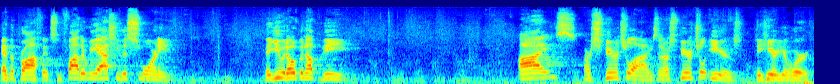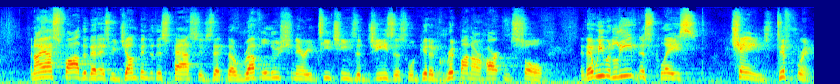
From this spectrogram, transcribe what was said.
and the prophets. And Father, we ask you this morning that you would open up the eyes, our spiritual eyes, and our spiritual ears to hear your word. And I ask, Father, that as we jump into this passage, that the revolutionary teachings of Jesus will get a grip on our heart and soul, and that we would leave this place changed, different,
